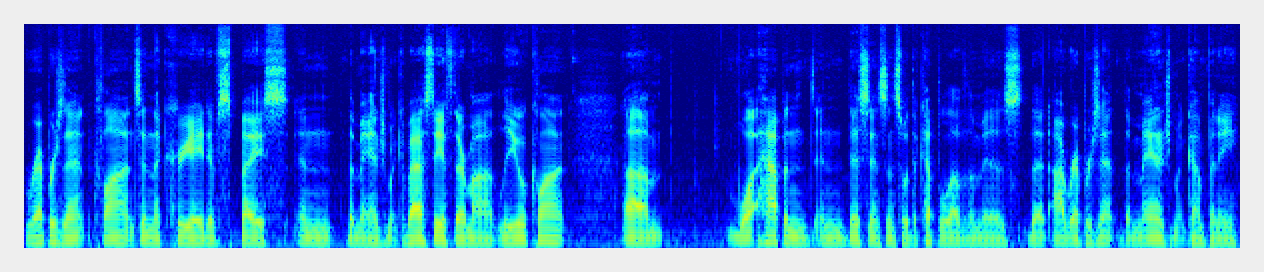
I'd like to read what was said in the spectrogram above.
represent clients in the creative space in the management capacity if they're my legal client. Um, what happened in this instance with a couple of them is that I represent the management company,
